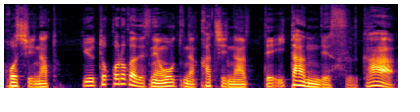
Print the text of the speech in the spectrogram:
欲しいなというところがですね、大きな価値になっていたんですが、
